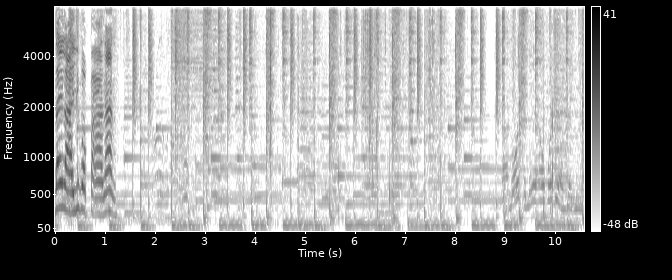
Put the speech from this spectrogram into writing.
ได้หลายอยู่บ่ป่านั่นน้อยแต่เนี้เขาไม่ได้อันใดมีไหน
